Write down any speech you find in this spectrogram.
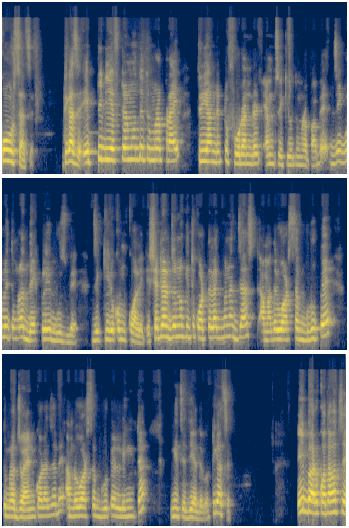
কোর্স আছে, ঠিক আছে? এই পিডিএফটার মধ্যে তোমরা প্রায় three hundred to four hundred MCQ তোমরা পাবে, যেগুলি তোমরা দেখলেই বুঝবে যে কীরকম কোয়ালিটি সেটার জন্য কিছু করতে লাগবে না জাস্ট আমাদের হোয়াটসঅ্যাপ গ্রুপে তোমরা জয়েন করা যাবে, আমরা হোয়াটসঅ্যাপ গ্রুপের লিঙ্কটা নিচে দিয়ে দেবো, ঠিক আছে? এইবার কথা হচ্ছে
